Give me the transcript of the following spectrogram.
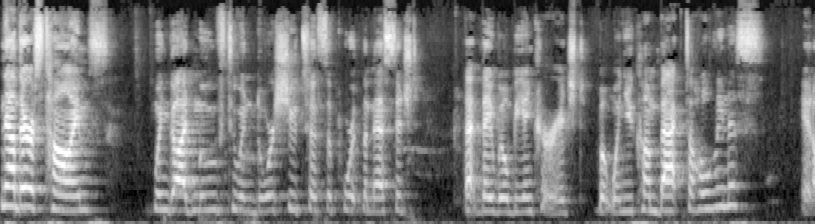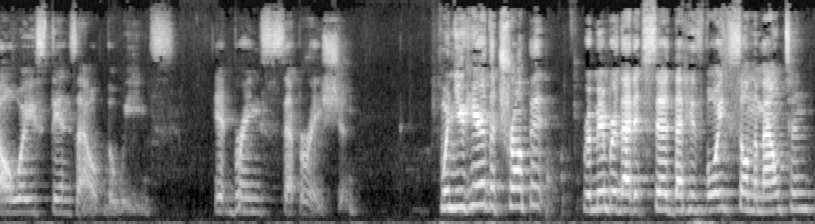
Now, there's times when God moves to endorse you to support the message that they will be encouraged. But when you come back to holiness, it always thins out the weeds. It brings separation. When you hear the trumpet, Remember that it said that his voice on the mountain,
